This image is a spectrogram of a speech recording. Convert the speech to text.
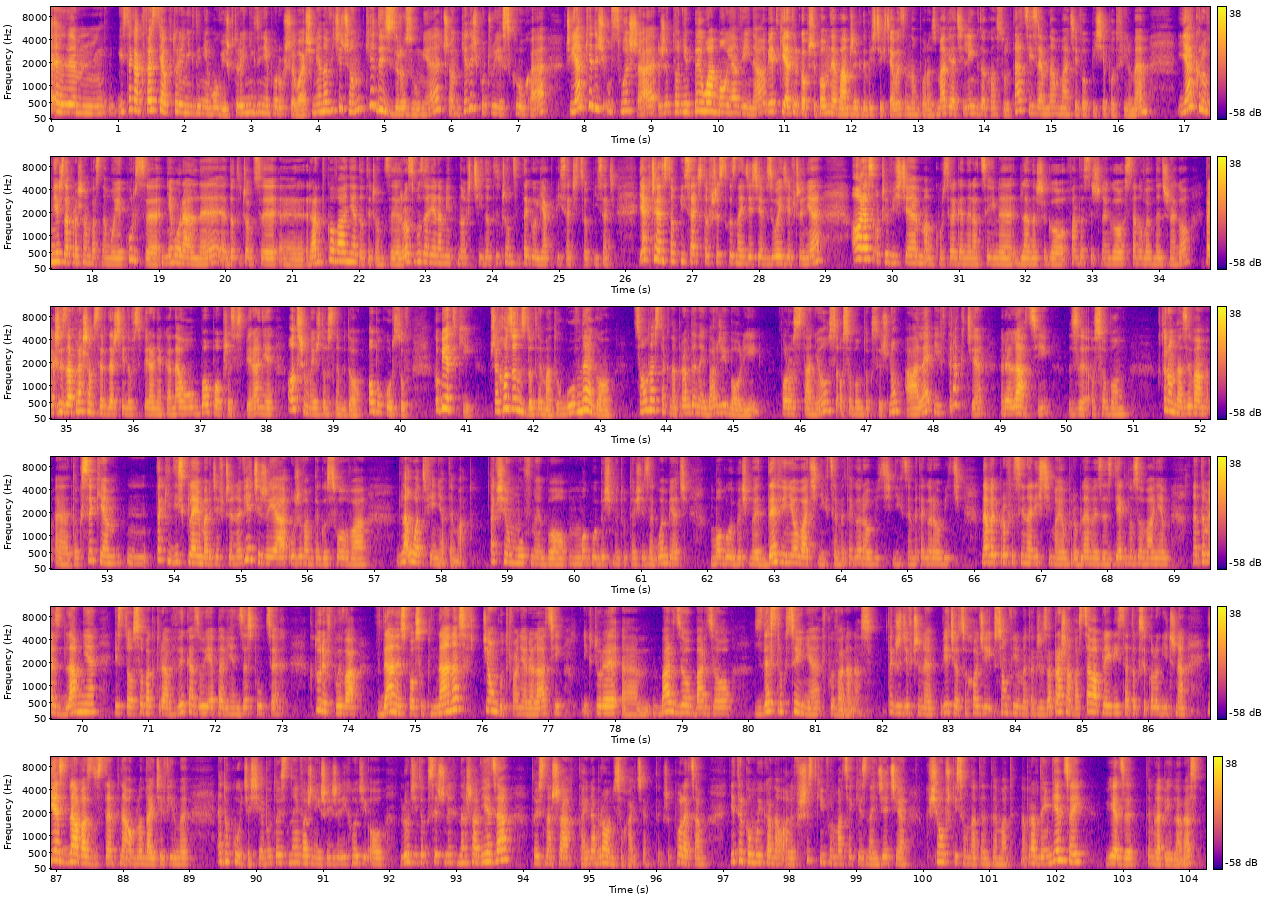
jest taka kwestia, o której nigdy nie mówisz, której nigdy nie poruszyłaś. Mianowicie, czy on kiedyś zrozumie, czy on kiedyś poczuje skruchę, czy ja kiedyś usłyszę, że to nie była moja wina. Kobietki, ja tylko przypomnę Wam, że gdybyście chciały ze mną porozmawiać, link do konsultacji ze mną macie w opisie pod filmem. Jak również zapraszam Was na moje kursy niemoralne dotyczący e, randkowania, dotyczący rozbudzania namiętności, dotyczący tego, jak pisać, co pisać, jak często pisać, to wszystko znajdziecie w Złej Dziewczynie. Oraz oczywiście mam kurs regeneracyjny dla naszego fantastycznego stanu wewnętrznego. Także zapraszam serdecznie do wspierania kanału, bo poprzez wspieranie otrzymujesz dostęp do obu kursów. Kobietki, przechodząc do tematu głównego, co nas tak naprawdę najbardziej boli po rozstaniu z osobą toksyczną, ale i w trakcie relacji z osobą, którą nazywam e, toksykiem. Mm, Taki disclaimer dziewczyny, wiecie, że ja używam tego słowa dla ułatwienia tematu. Tak się umówmy, bo mogłybyśmy tutaj się zagłębiać, mogłybyśmy definiować, nie chcemy tego robić, nie chcemy tego robić. Nawet profesjonaliści mają problemy ze zdiagnozowaniem. Natomiast dla mnie jest to osoba, która wykazuje pewien zespół cech, który wpływa w dany sposób na nas w ciągu trwania relacji i który em, bardzo, bardzo zdestrukcyjnie wpływa na nas. Także dziewczyny, wiecie o co chodzi, są filmy, także zapraszam Was, cała playlista toksykologiczna jest dla Was dostępna, oglądajcie filmy, edukujcie się, bo to jest najważniejsze, jeżeli chodzi o ludzi toksycznych, nasza wiedza to jest nasza tajna broń, słuchajcie. Także polecam nie tylko mój kanał, ale wszystkie informacje, jakie znajdziecie, książki są na ten temat. Naprawdę im więcej wiedzy, tym lepiej dla nas.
